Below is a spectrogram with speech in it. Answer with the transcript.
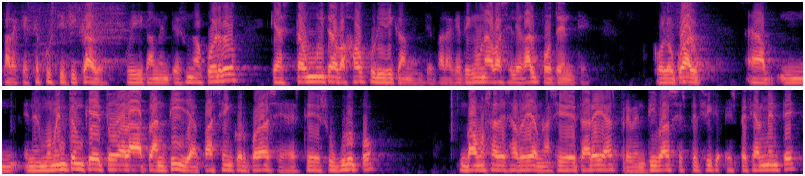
para que esté justificado jurídicamente. Es un acuerdo que ha estado muy trabajado jurídicamente, para que tenga una base legal potente. Con lo cual, mm, en el momento en que toda la plantilla pase a incorporarse a este subgrupo, vamos a desarrollar una serie de tareas preventivas especialmente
